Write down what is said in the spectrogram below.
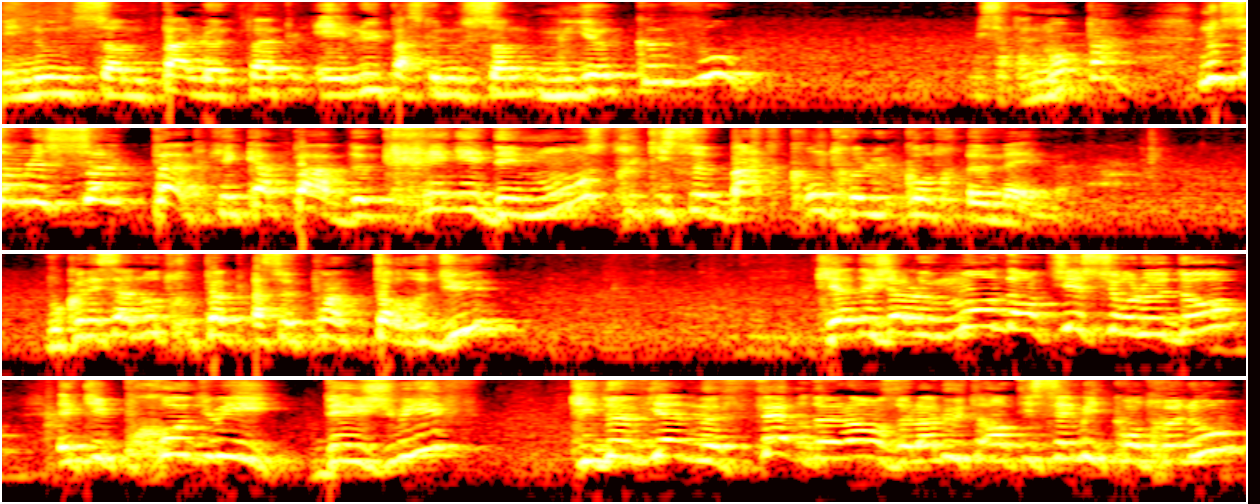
Mais nous ne sommes pas le peuple élu parce que nous sommes mieux que vous. Mais certainement pas. Nous sommes le seul peuple qui est capable de créer des monstres qui se battent contre, contre eux-mêmes. Vous connaissez un autre peuple à ce point tordu qui a déjà le monde entier sur le dos et qui produit des juifs qui deviennent le fer de lance de la lutte antisémite contre nous.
